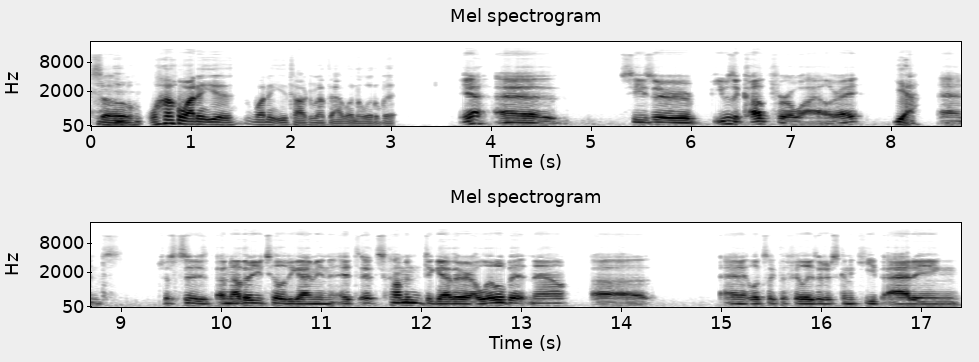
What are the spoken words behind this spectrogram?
So why don't you why don't you talk about that one a little bit? Yeah, uh, Szczur. He was a Cub for a while, right? Yeah, and just a, another utility guy. I mean, it's it's coming together a little bit now, uh, and it looks like the Phillies are just going to keep adding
